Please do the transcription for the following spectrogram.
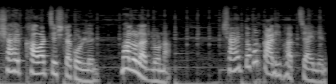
সাহেব খাওয়ার চেষ্টা করলেন, ভালো লাগল না। সাহেব তখন কারি ভাত চাইলেন,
